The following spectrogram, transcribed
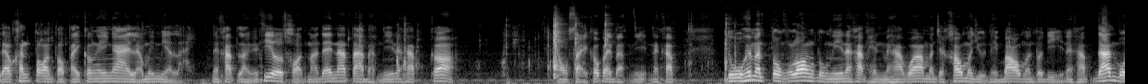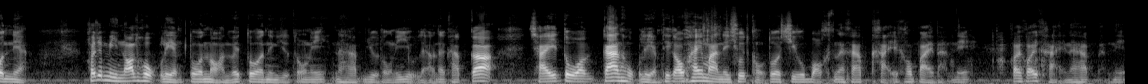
แล้วขั้นตอนต่อไปก็ง่าย ๆ แล้วไม่มีอะไรนะครับหลังจากที่เราถอดมาได้หน้าตาแบบนี้นะครับ ก็เอาใส่เข้าไปแบบนี้นะครับ ดูให้มันตรงร่องตรงนี้นะครับ เห็นไหมครับว่ามันจะเข้ามาอยู่ในเบ้ามันพอดีนะครับ ด้านบนเนี่ย เขาจะมีน็อตหกเหลี่ยมตัวหนอนไว้ตัวหนึ่งอยู่ตรงนี้นะครับ อยู่ตรงนี้อยู่แล้วนะครับ ก็ใช้ตัวก้านหกเหลี่ยมที่เขาให้มาในชุดของตัวชิลบ็อกซ์นะครับ ไขเข้าไปแบบนี้ ค่อยๆไขนะครับแบบนี้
